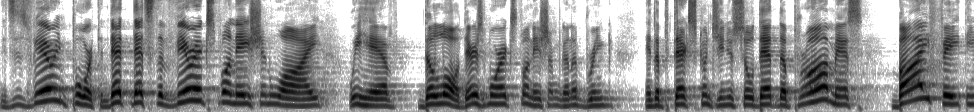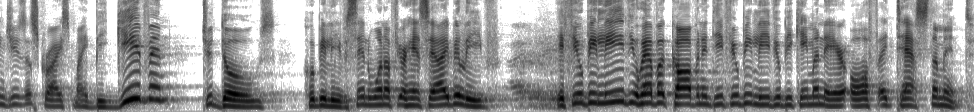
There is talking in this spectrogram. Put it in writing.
This is very important. That, that's the very explanation why we have the law. There's more explanation I'm going to bring, and the text continues so that the promise by faith in Jesus Christ might be given to those who believe. Send one of your hands, say, I believe. I believe. If you believe, you have a covenant. If you believe, you became an heir of a testament.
